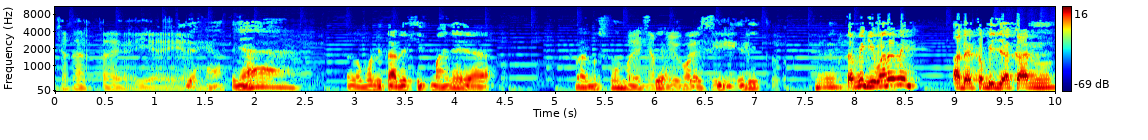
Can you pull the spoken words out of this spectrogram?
Jakarta ya iya iya. Ya ya kalau mau ditarik hikmahnya ya bagus lah banyak koreksi sih diri gitu. Hmm, tapi gimana nih? Ada kebijakan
